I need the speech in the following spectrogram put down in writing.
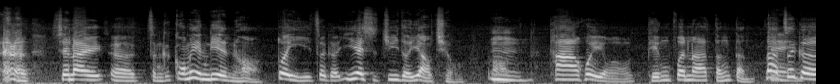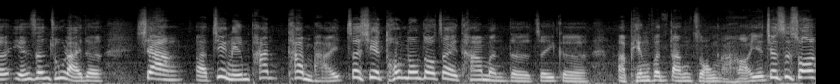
现在呃整个供应链哈，对于这个 ESG 的要求，嗯，它会有评分啊等等。那这个延伸出来的，像啊净零碳碳排这些，通通都在他们的这个啊评分当中了哈。也就是说，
